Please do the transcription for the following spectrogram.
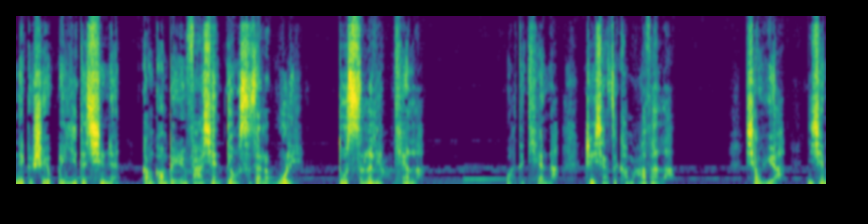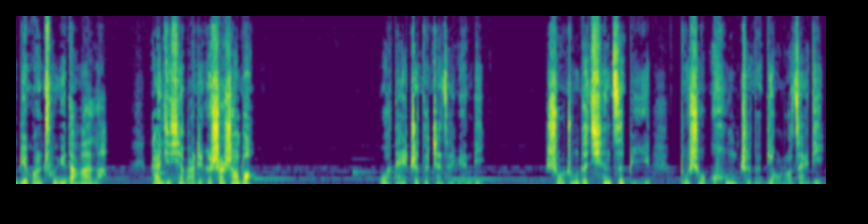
那个谁唯一的亲人刚刚被人发现吊死在了屋里，都死了两天了。我的天哪，这下子可麻烦了。小玉啊，你先别管出狱档案了，赶紧先把这个事儿上报。我呆滞的站在原地，手中的签字笔不受控制的掉落在地，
